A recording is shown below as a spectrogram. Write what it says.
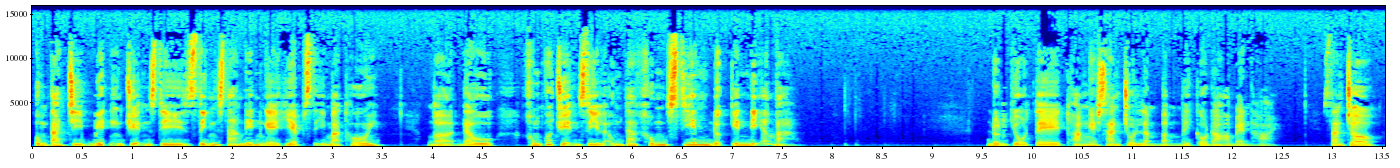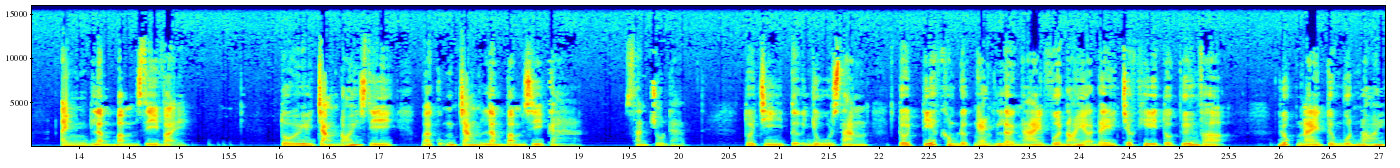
ông ta chỉ biết những chuyện gì dính dáng đến nghề hiệp sĩ mà thôi. Ngờ đâu không có chuyện gì là ông ta không xiên được cái nĩa vào. Don Quixote thoáng nghe Sancho lẩm bẩm mấy câu đó bèn hỏi. Sancho, anh lẩm bẩm gì vậy? Tôi chẳng nói gì và cũng chẳng lẩm bẩm gì cả. Sancho đáp. Tôi chỉ tự nhủ rằng tôi tiếc không được nghe những lời ngài vừa nói ở đây trước khi tôi cưới vợ. Lúc này tôi muốn nói,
